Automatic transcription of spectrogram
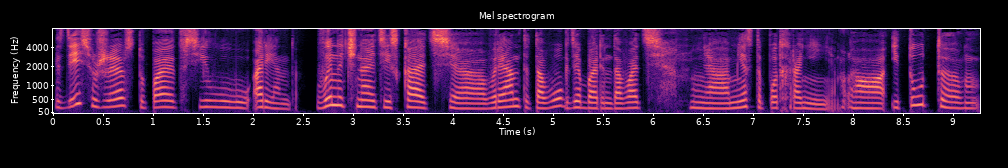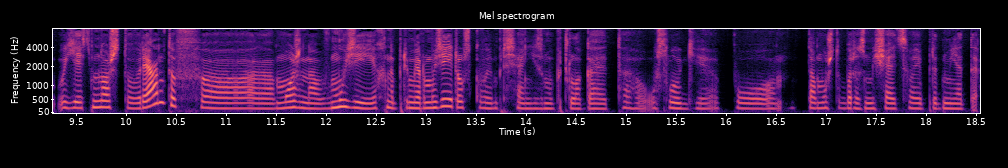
Здесь уже вступает в силу аренда. Вы начинаете искать э, варианты того, где бы арендовать э, место под хранение. А, и тут э, есть множество вариантов. Можно в музеях, например, музей русского импрессионизма предлагает услуги по тому, чтобы размещать свои предметы.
